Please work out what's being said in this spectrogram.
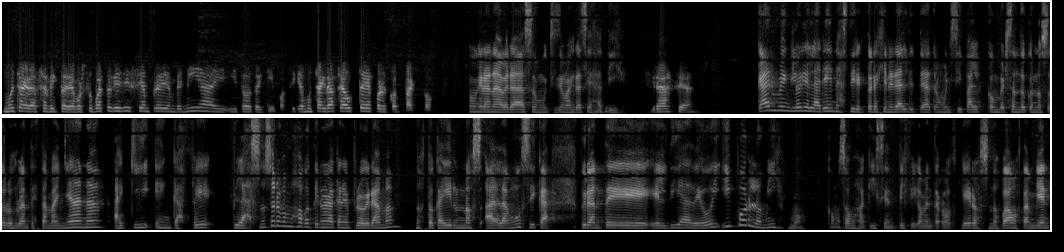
Muchas gracias, Victoria. Por supuesto que sí, siempre bienvenida y, y todo tu equipo. Así que muchas gracias a ustedes por el contacto. Un gran abrazo, muchísimas gracias a ti. Gracias. Carmen Gloria Larenas, directora general de Teatro Municipal, conversando con nosotros durante esta mañana aquí en Café nosotros vamos a continuar acá en el programa. Nos toca irnos a la música durante el día de hoy y por lo mismo, como somos aquí científicamente rockeros, nos vamos también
